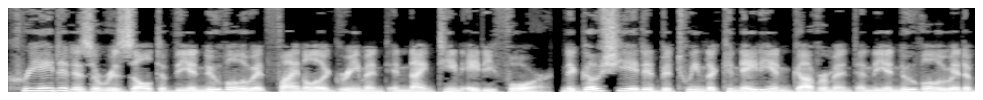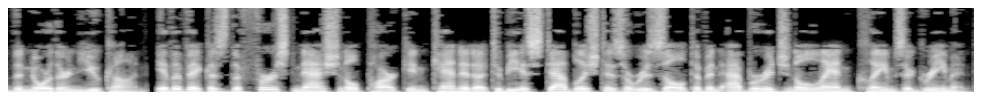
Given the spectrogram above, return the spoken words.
Created as a result of the Inuvialuit Final Agreement in 1984, negotiated between the Canadian government and the Inuvialuit of the Northern Yukon, Ivvavik is the first national park in Canada to be established as a result of an Aboriginal Land Claims Agreement.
